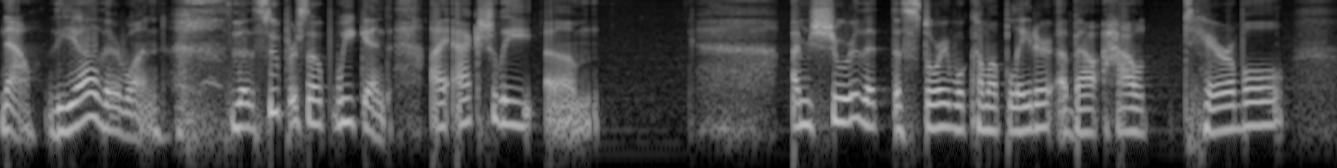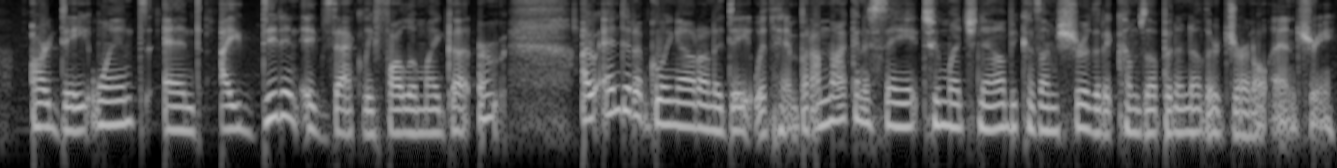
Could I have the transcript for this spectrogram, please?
Now, the other one, the Super Soap Weekend, I actually, um, I'm sure that the story will come up later about how terrible our date went and I didn't exactly follow my gut. Or I ended up going out on a date with him but I'm not going to say it too much now because I'm sure that it comes up in another journal entry.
